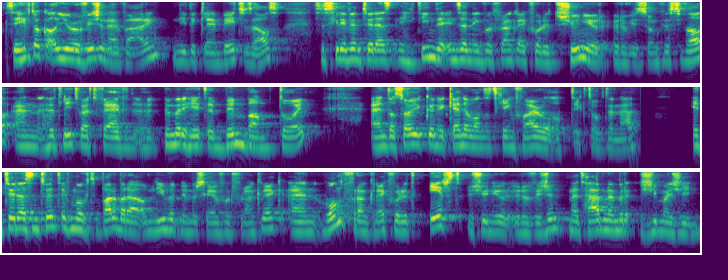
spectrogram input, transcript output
Ze heeft ook al Eurovision-ervaring, niet een klein beetje zelfs. Ze schreef in 2019 de inzending voor Frankrijk voor het Junior Eurovision Songfestival en het lied werd vijfde. Het nummer heette Bim Bam Toy. En dat zou je kunnen kennen, want het ging viral op TikTok daarna. In 2020 mocht Barbara opnieuw het nummer schrijven voor Frankrijk en won Frankrijk voor het eerst Junior Eurovision met haar nummer J'imagine.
